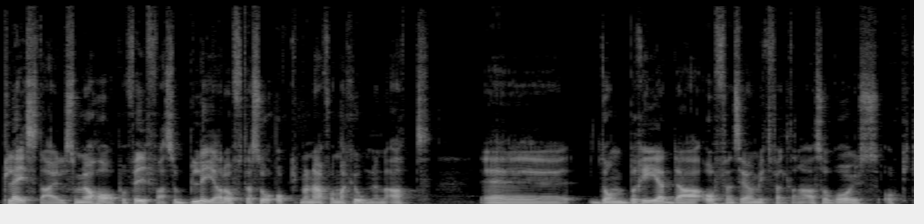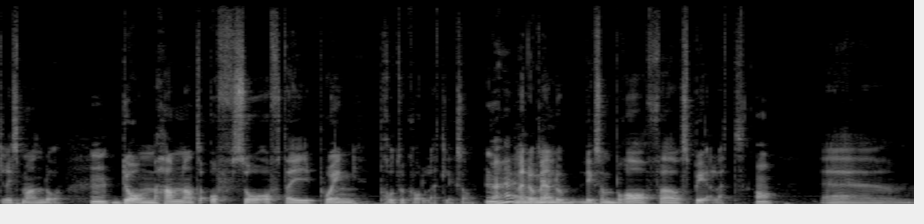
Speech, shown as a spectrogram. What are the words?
playstyle som jag har på Fifa så blir det ofta så, och med den här formationen, att eh, de breda offensiva mittfältarna, alltså Royce och Griezmann då, Mm. de hamnar inte off, så ofta i poängprotokollet liksom. Nähä, Men de är okej. ändå liksom bra för spelet. Ja. Ehm,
